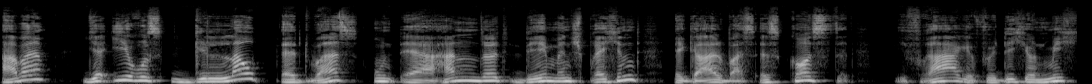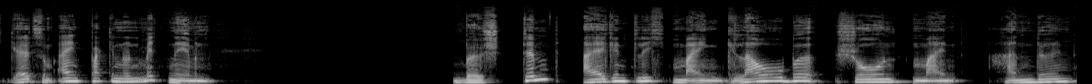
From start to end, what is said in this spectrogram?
Aber Jairus glaubt etwas und er handelt dementsprechend, egal was es kostet. Die Frage für dich und mich, Geld zum Einpacken und Mitnehmen. Bestimmt eigentlich mein Glaube schon mein Handeln?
